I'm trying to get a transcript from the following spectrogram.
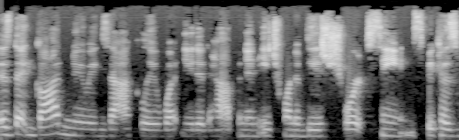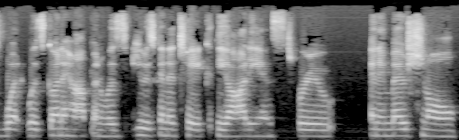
is that God knew exactly what needed to happen in each one of these short scenes because what was going to happen was he was going to take the audience through an emotional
